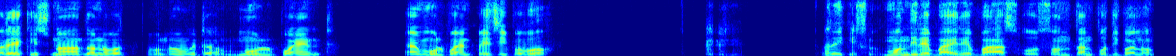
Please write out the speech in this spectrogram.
হরে কৃষ্ণ, ধন্যবাদ, প্রণাম, এটা মূল পয়েন্ট হ্যাঁ মূল পয়েন্ট পেয়েছি, প্রভু। হরে কৃষ্ণ। মন্দিরে বাইরে বাস ও সন্তান প্রতিপালন।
